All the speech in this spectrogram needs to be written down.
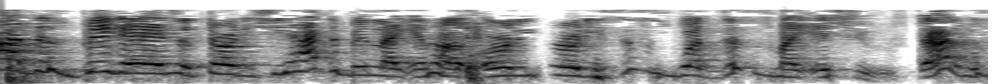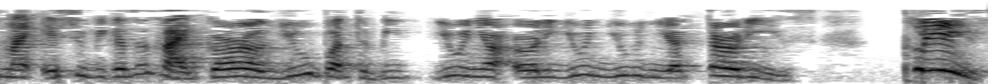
At this big age of 30, she had to been like in her early 30s. This is what, this is my issues. That was my issue because it's like, girl, you, but to be, you in your early, you and you in your 30s. Please.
